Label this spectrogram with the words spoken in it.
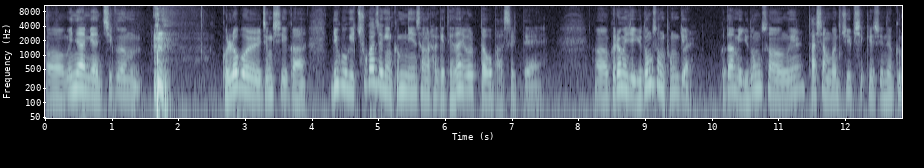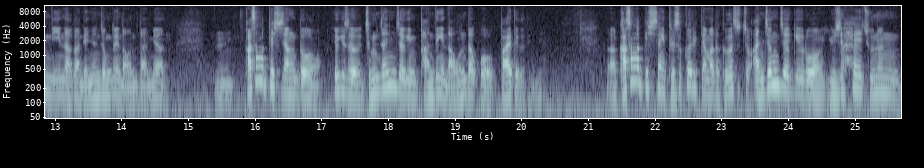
어, 왜냐하면 지금 글로벌 증시가 미국이 추가적인 금리 인상을 하기 대단히 어렵다고 봤을 때 어, 그러면 이제 유동성 동결 그 다음에 유동성을 다시 한번 주입시킬 수 있는 금리 인하가 내년 정도에 나온다면 음, 가상화폐 시장도 여기서 점진적인 반등이 나온다고 봐야 되거든요. 어, 가상화폐 시장이 들썩거릴 때마다 그것을 좀 안정적으로 유지해 주는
